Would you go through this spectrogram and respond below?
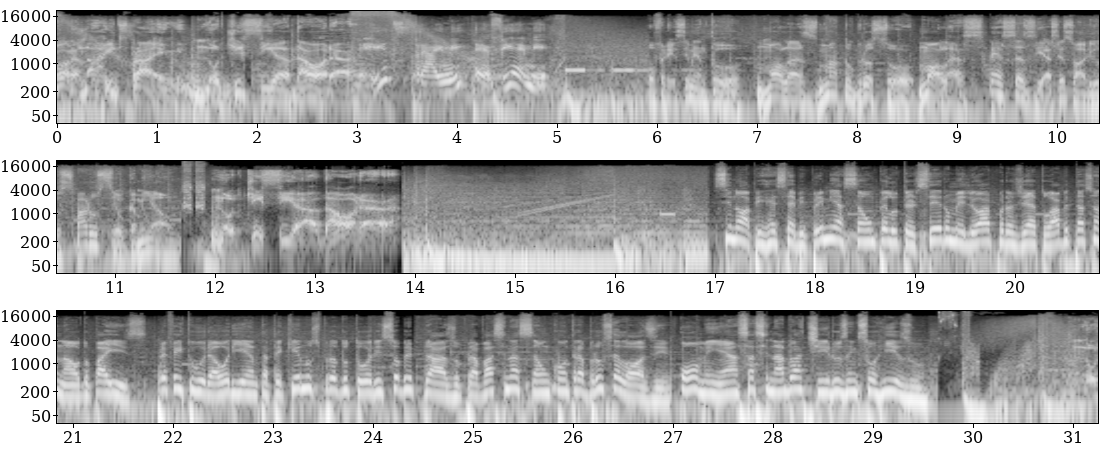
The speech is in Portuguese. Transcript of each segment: Agora na Hits Prime. Notícia da hora. Hits Prime FM. Oferecimento: Molas Mato Grosso. Molas, peças e acessórios para o seu caminhão. Notícia da hora. Sinop recebe premiação pelo terceiro melhor projeto habitacional do país. Prefeitura orienta pequenos produtores sobre prazo para vacinação contra a brucelose. Homem é assassinado a tiros em Sorriso.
